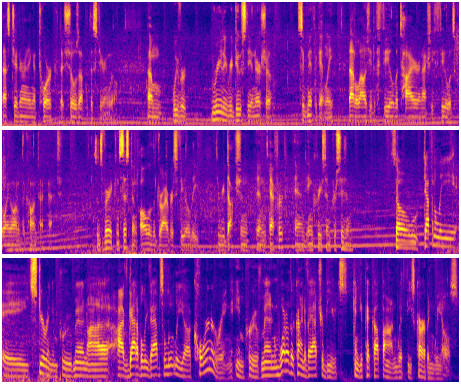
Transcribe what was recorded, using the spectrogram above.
that's generating a torque that shows up at the steering wheel. Um, we've re- really reduced the inertia significantly. That allows you to feel the tire and actually feel what's going on with the contact patch. So it's very consistent. All of the drivers feel the, the reduction in effort and increase in precision. So definitely a steering improvement. Uh, I've got to believe absolutely a cornering improvement. What other kind of attributes can you pick up on with these carbon wheels?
